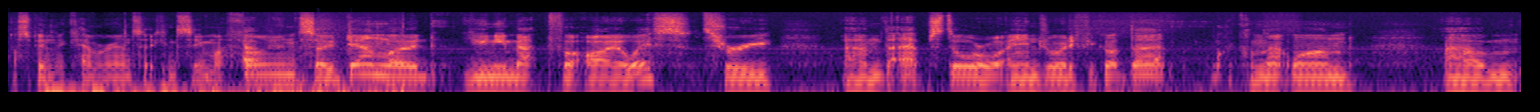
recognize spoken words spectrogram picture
I'll spin the camera around so you can see my phone. So download Unimap for iOS through um, the App Store or Android if you've got that. Click on that one. Um,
